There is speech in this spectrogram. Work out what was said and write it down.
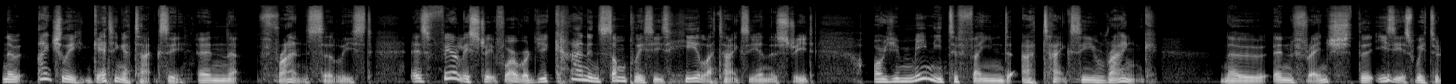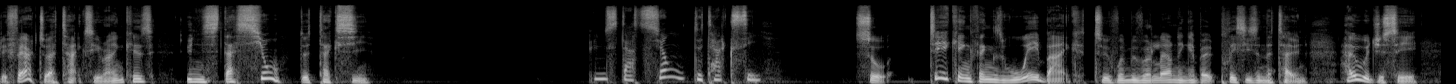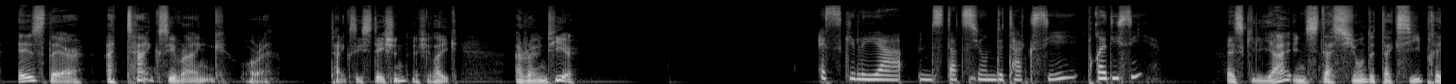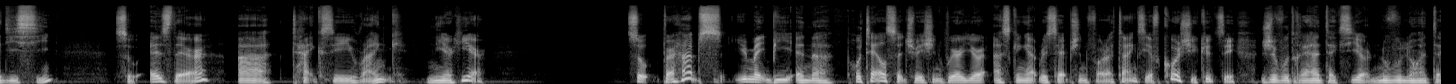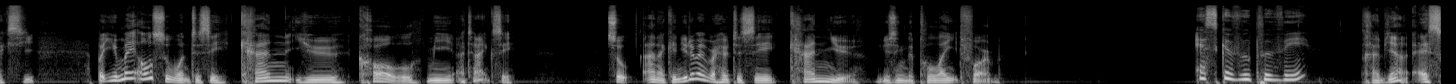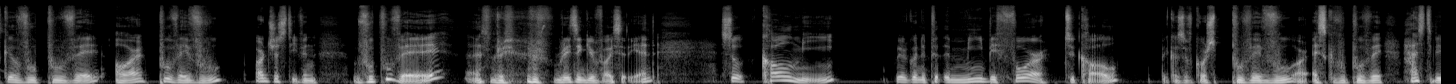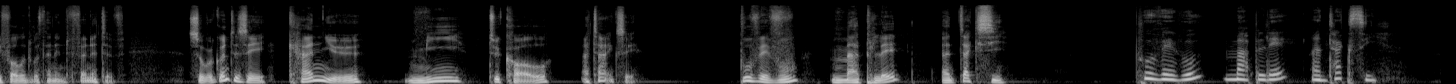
Now, actually, getting a taxi in France, at least, is fairly straightforward. You can, in some places, hail a taxi in the street, or you may need to find a taxi rank. Now, in French, the easiest way to refer to a taxi rank is une station de taxi. Une station de taxi. So, taking things way back to when we were learning about places in the town, how would you say, is there a taxi rank, or a taxi station, if you like, around here? Est-ce qu'il y a une station de taxi près d'ici? Est-ce qu'il y a une station de taxi près d'ici? So, is there a taxi rank near here? So, perhaps you might be in a hotel situation where you're asking at reception for a taxi. Of course, you could say, Je voudrais un taxi or Nous voulons un taxi. But you might also want to say, Can you call me a taxi? So, Anna, can you remember how to say can you using the polite form? Est-ce que vous pouvez? Très bien. Est-ce que vous pouvez, or pouvez-vous, or just even vous pouvez, raising your voice at the end. So, call me, we're going to put the me before to call, because of course, pouvez-vous, or est-ce que vous pouvez, has to be followed with an infinitive. So, we're going to say, can you me to call a taxi? Pouvez-vous m'appeler un taxi? Pouvez-vous m'appeler un taxi?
